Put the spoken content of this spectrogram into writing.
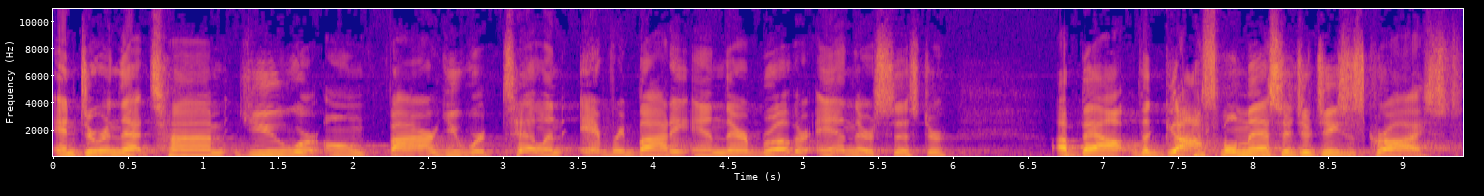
And during that time, you were on fire. You were telling everybody and their brother and their sister about the gospel message of Jesus Christ.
